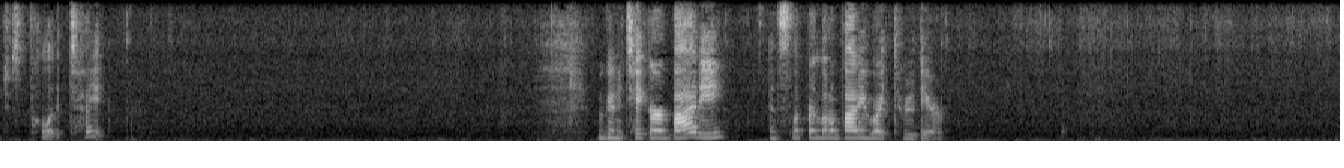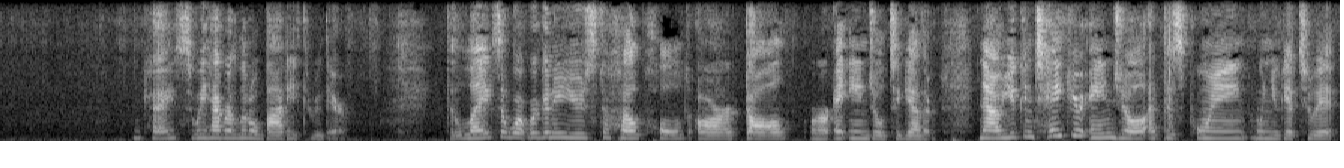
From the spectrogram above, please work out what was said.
Just pull it tight. We're going to take our body and slip our little body right through there. Okay, so we have our little body through there. The legs are what we're going to use to help hold our doll or angel together. Now you can take your angel at this point when you get to it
